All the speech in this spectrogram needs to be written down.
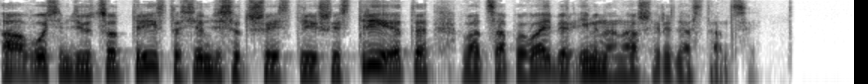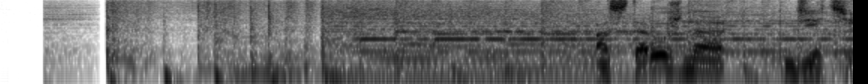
А 8 903 176 363 это WhatsApp и Viber именно нашей радиостанции. Осторожно, дети.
